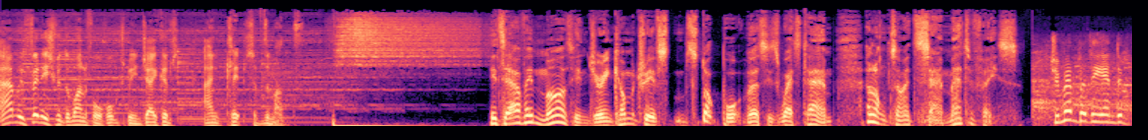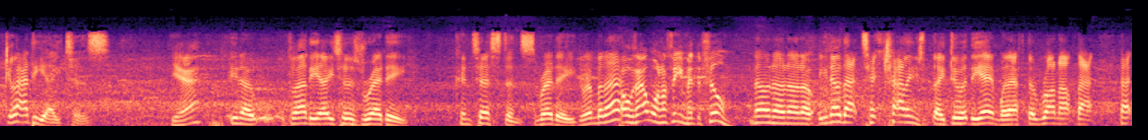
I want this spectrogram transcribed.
And we finish with the wonderful Hawksbee and Jacobs and clips of the month. It's Alvin Martin during commentary of Stockport versus West Ham alongside Sam Matterface. Do you remember the end of Gladiators? Yeah? You know, Gladiators ready, contestants ready. Do you remember that? Oh, that one. I thought you meant the film. No, no, no, no. You know that tech challenge that they do at the end where they have to run up that, that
